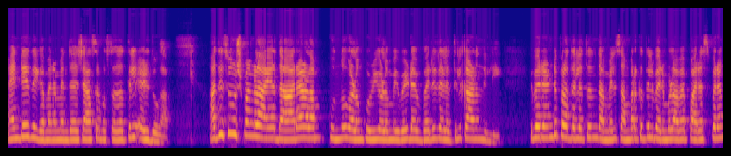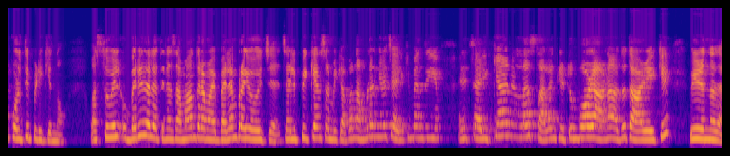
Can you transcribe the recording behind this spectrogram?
എന്റെ നിഗമനം എന്ത്? ശാസ്ത്ര പുസ്തകത്തിൽ എഴുതുക. അതിസൂക്ഷ്മങ്ങളായ ധാരാളം കുന്നുകളും കുഴികളും ഇവയുടെ ഉപരിതലത്തിൽ കാണുന്നില്ലേ? ഇവ രണ്ട് പ്രതലത്തിനും തമ്മിൽ സമ്പർക്കത്തിൽ വരുമ്പോൾ അവ പരസ്പരം കൊളുത്തിപ്പിടിക്കുന്നു. വസ്തുവിൽ ഉപരിതലത്തിന് സമാന്തരമായി ബലം പ്രയോഗിച്ച് ചലിപ്പിക്കാൻ ശ്രമിക്കുക അപ്പൊ നമ്മൾ ഇങ്ങനെ ചലിക്കുമ്പോൾ എന്ത് ചെയ്യും? അതിന് ചലിക്കാനുള്ള സ്ഥലം കിട്ടുമ്പോഴാണ് അത് താഴേക്ക് വീഴുന്നത്.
